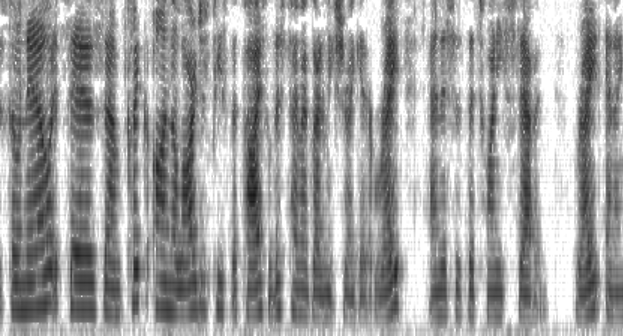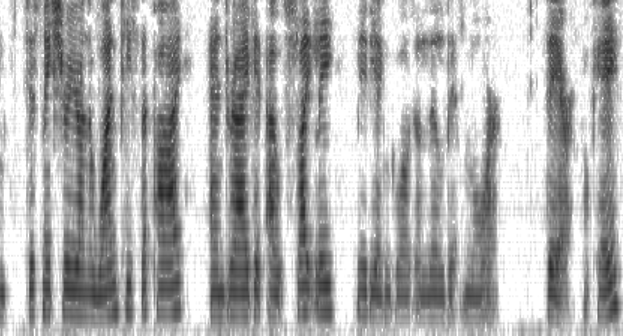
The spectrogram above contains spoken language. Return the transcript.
So now it says um, click on the largest piece of the pie. So this time I've got to make sure I get it right. And this is the 27, right? And I just make sure you're on the one piece of the pie and drag it out slightly. Maybe I can go out a little bit more. There, okay?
